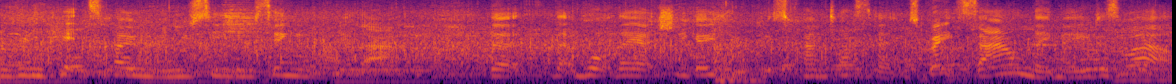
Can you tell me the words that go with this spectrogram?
Kind of really hits home when you see them singing like that, that, that what they actually go through is fantastic. It's great sound they made as well.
